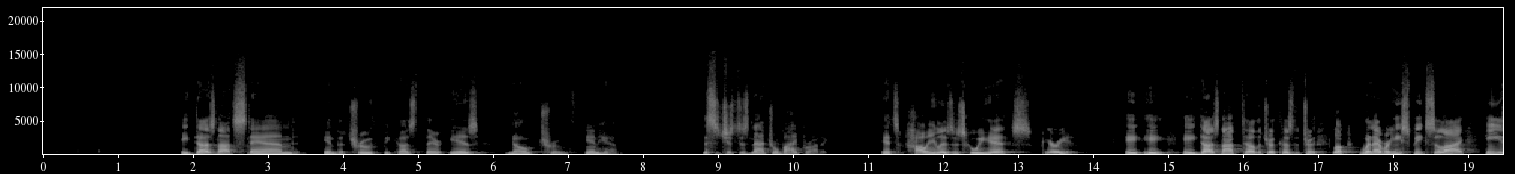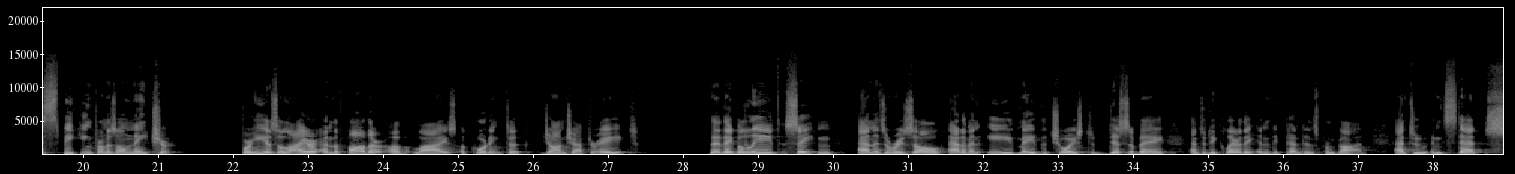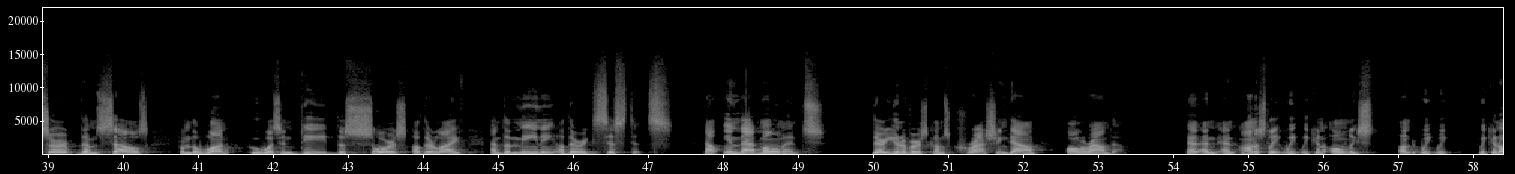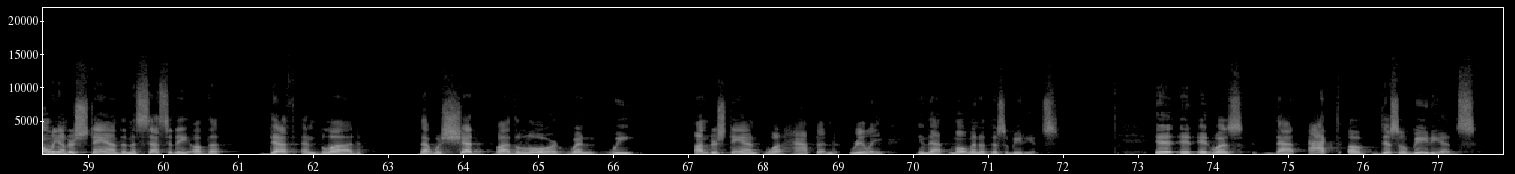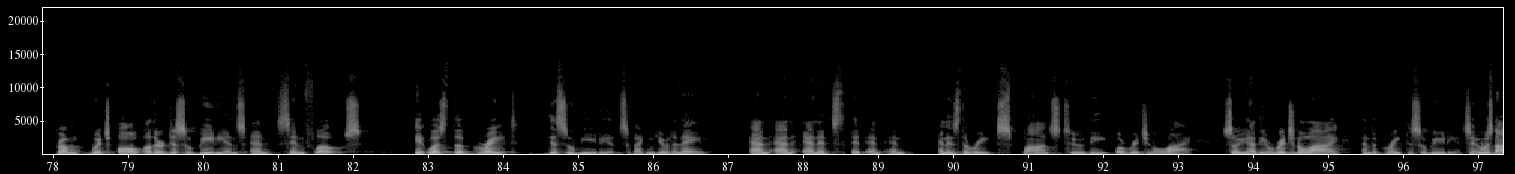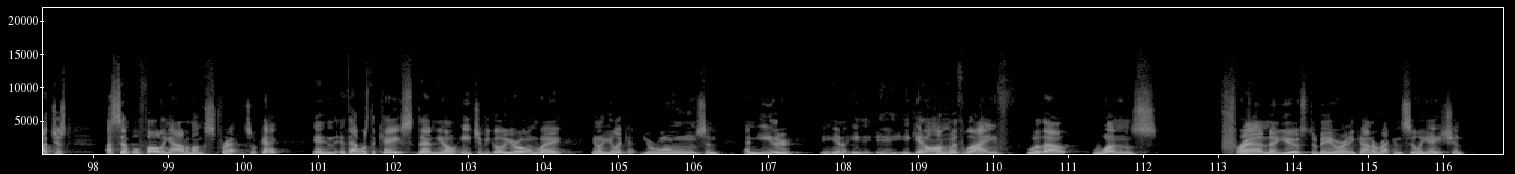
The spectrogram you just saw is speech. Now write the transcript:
He does not stand in the truth because there is no truth in him. This is just his natural byproduct. It's how he lives, it's who he is, period. He, he, he does not tell the truth because the truth, look, whenever he speaks a lie, he is speaking from his own nature. For he is a liar and the father of lies, according to John chapter 8. They, they believed Satan, and as a result, Adam and Eve made the choice to disobey and to declare their independence from God, and to instead serve themselves from the one who was indeed the source of their life and the meaning of their existence. Now, in that moment, their universe comes crashing down all around them. And, and, and honestly, we, we, can only, we, we, we can only understand the necessity of the death and blood that was shed by the Lord when we understand what happened really in that moment of disobedience. It, it, it was that act of disobedience from which all other disobedience and sin flows. It was the great disobedience, if I can give it a name. And, and, and, it's, it, and, and, and is the response to the original lie. So you have the original lie and the great disobedience. It was not just a simple falling out amongst friends, okay? And if that was the case, then, you know, each of you go your own way. You know, you look at your wounds and, and you either, you know, you, you get on with life without one's friend that used to be or any kind of reconciliation.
